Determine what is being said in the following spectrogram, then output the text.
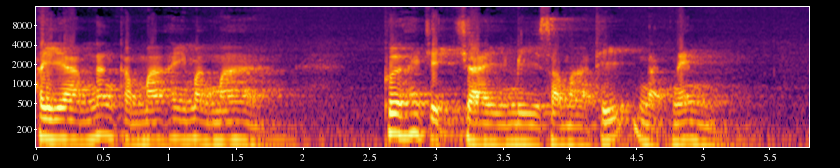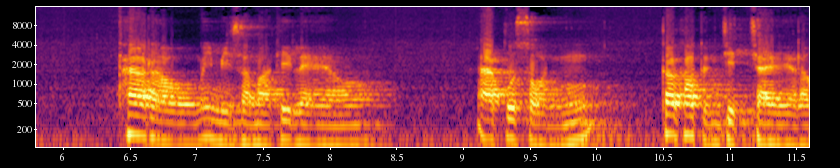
พยายามนั่งธรรมะให้มากๆ เพื่อให้จิตใจมีสมาธิหนักแน่น ถ้าเราไม่มีสมาธิแล้วอากุศลก็เข้าถึงจิตใจเรา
